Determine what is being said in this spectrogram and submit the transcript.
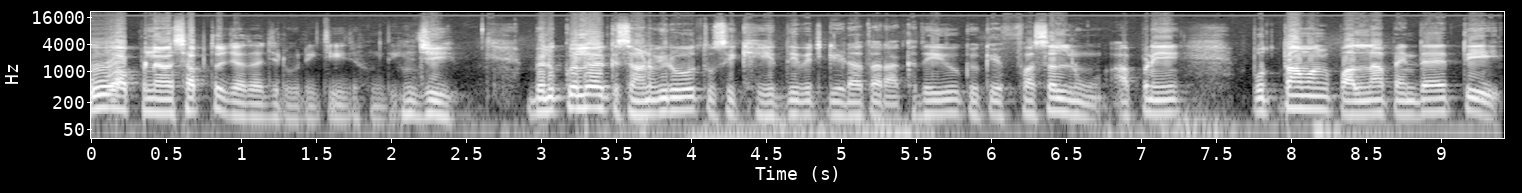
ਉਹ ਆਪਣਾ ਸਭ ਤੋਂ ਜ਼ਿਆਦਾ ਜ਼ਰੂਰੀ ਚੀਜ਼ ਹੁੰਦੀ ਹੈ। ਜੀ, ਬਿਲਕੁਲ ਕਿਸਾਨ ਵੀਰੋ, ਤੁਸੀਂ ਖੇਤ ਦੇ ਵਿੱਚ ਗੇੜਾ ਤਾਂ ਰੱਖਦੇ ਹੋ ਕਿਉਂਕਿ ਫਸਲ ਨੂੰ ਆਪਣੇ ਪੁੱਤਾਂ ਵਾਂਗ ਪਾਲਣਾ ਪੈਂਦਾ ਹੈ ਤੇ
